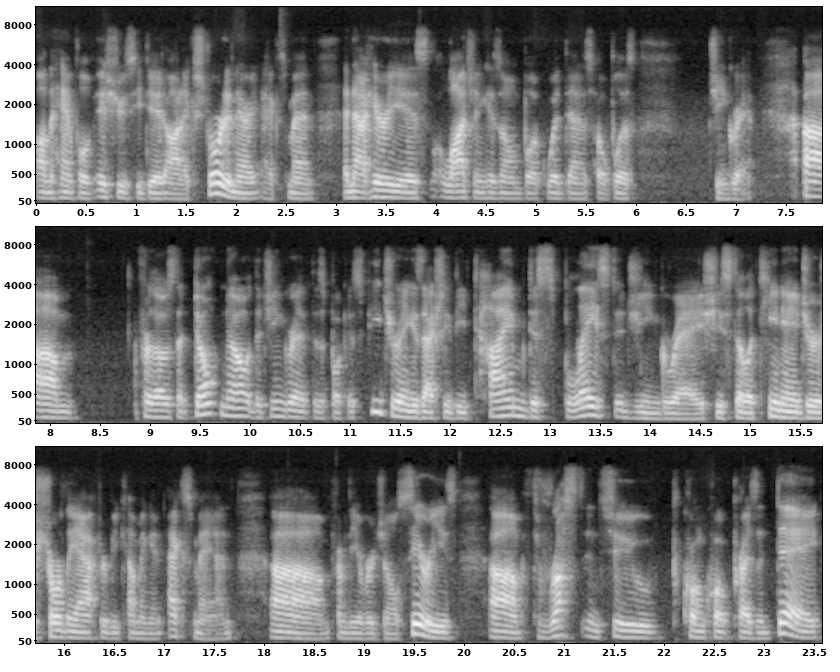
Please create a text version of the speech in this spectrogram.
on the handful of issues he did on Extraordinary X Men, and now here he is launching his own book with Dennis Hopeless, Jean Grey. Um, for those that don't know, the Jean Grey that this book is featuring is actually the time displaced Jean Grey. She's still a teenager shortly after becoming an X Man um, from the original series, um, thrust into quote unquote present day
